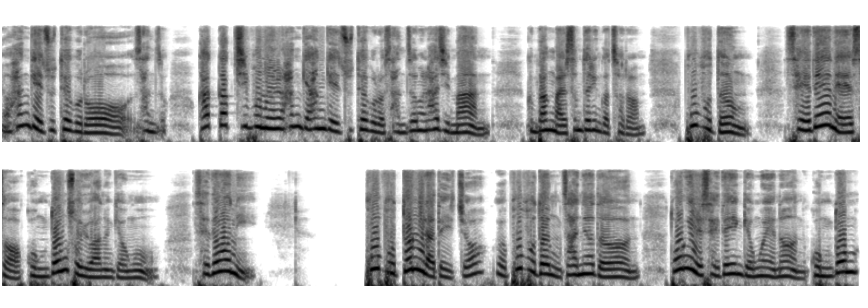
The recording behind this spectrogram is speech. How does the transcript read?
한 개의 주택으로 산정 각각 지분을 한 개 한 개의 주택으로 산정을 하지만 금방 말씀드린 것처럼 부부 등 세대 내에서 공동 소유하는 경우 세대원이 부부 등이라 돼 있죠. 그 부부 등 자녀든 동일 세대인 경우에는 공동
